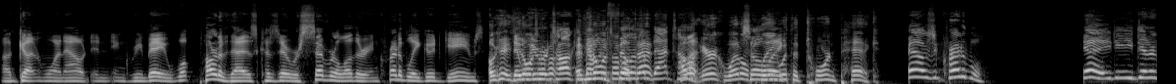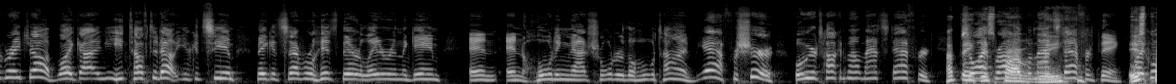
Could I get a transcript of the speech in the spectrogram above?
uh, gutting one out in, in Green Bay. What part of that is because there were several other incredibly good games Okay, if that you don't we were about, talking about don't and want to talk filling about that, that how time. about Eric Weddle So, playing like- with a torn pec? Yeah, it was incredible. Yeah, he, he did a great job. Like I, he toughed it out. You could see him making several hits there later in the game and and holding that shoulder the whole time. Yeah, for sure. But we were talking about Matt Stafford. I think so I it's brought up a Matt Stafford thing. It's Like, what-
